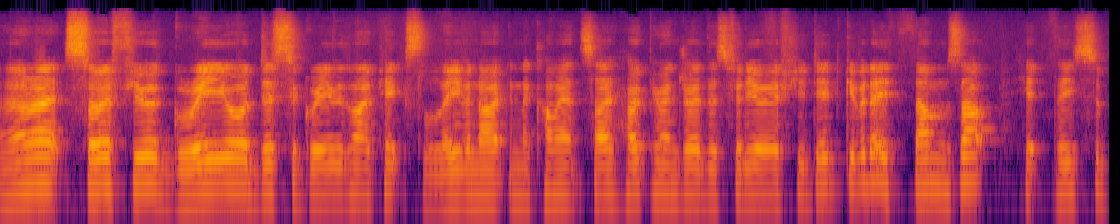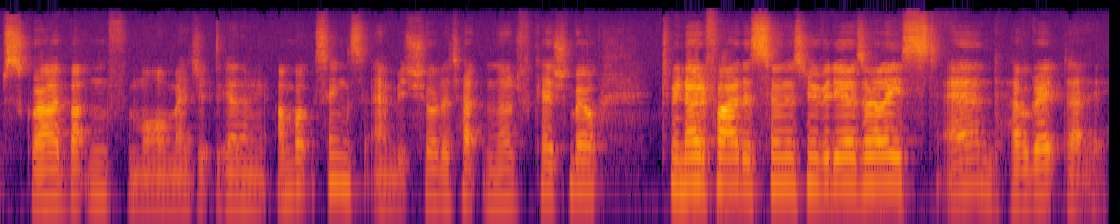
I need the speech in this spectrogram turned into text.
Alright, so if you agree or disagree with my picks, leave a note in the comments. I hope you enjoyed this video. If you did, give it a thumbs up, hit the subscribe button for more Magic the Gathering unboxings, and be sure to tap the notification bell to be notified as soon as new videos are released, and have a great day.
